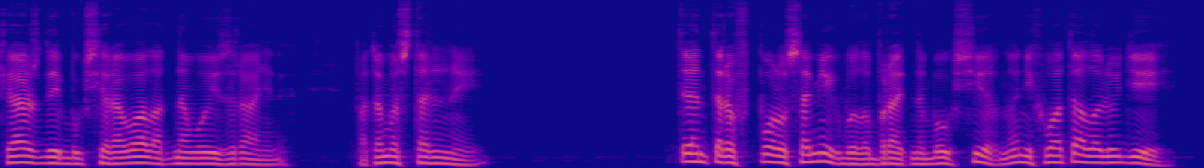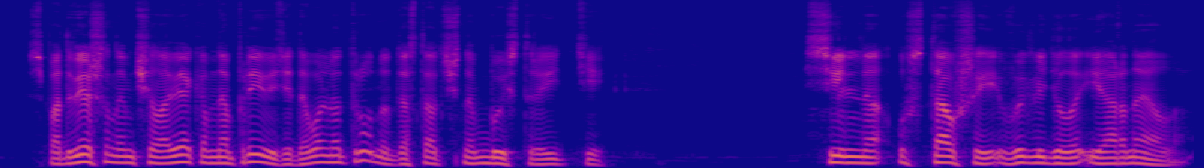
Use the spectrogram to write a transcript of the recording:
каждый буксировал одного из раненых, потом остальные. Тентеров впору самих было брать на буксир, но не хватало людей. С подвешенным человеком на привязи довольно трудно достаточно быстро идти. Сильно уставшей выглядела и Арнелла.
